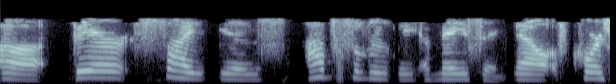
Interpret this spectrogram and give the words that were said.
uh, their sight is absolutely amazing. Now, of course,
